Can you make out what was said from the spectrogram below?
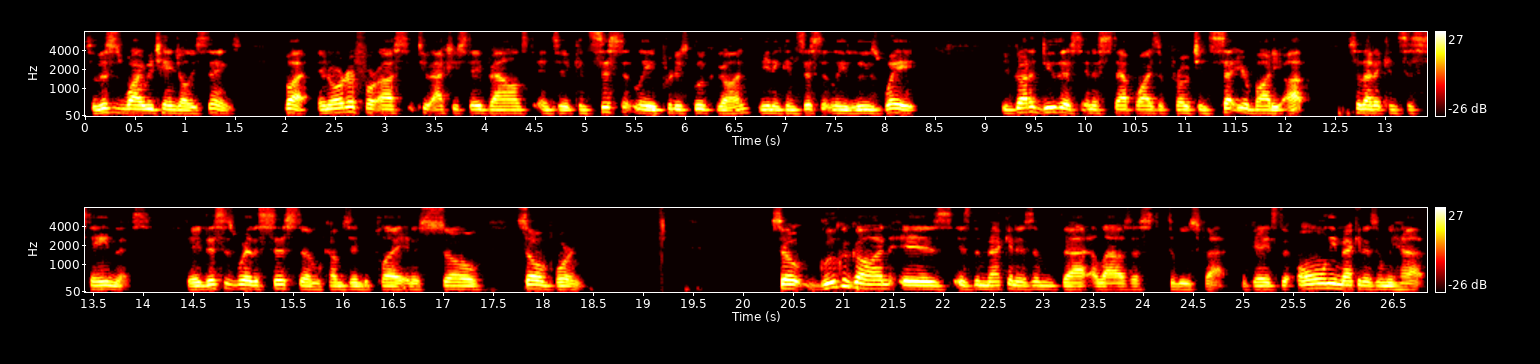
So this is why we change all these things. But in order for us to actually stay balanced and to consistently produce glucagon, meaning consistently lose weight, you've got to do this in a stepwise approach and set your body up so that it can sustain this. Okay, this is where the system comes into play and is so so important. So glucagon is is the mechanism that allows us to lose fat. Okay, it's the only mechanism we have.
